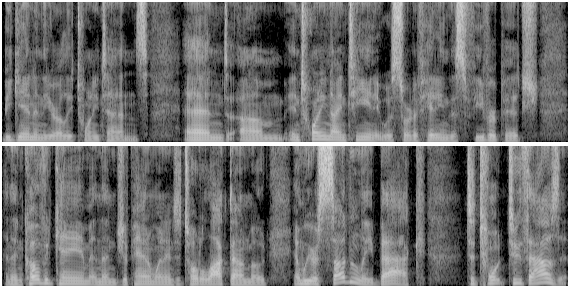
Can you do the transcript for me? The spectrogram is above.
begin in the early 2010s, and um, in 2019 it was sort of hitting this fever pitch, and then COVID came, and then Japan went into total lockdown mode, and we were suddenly back to 2000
